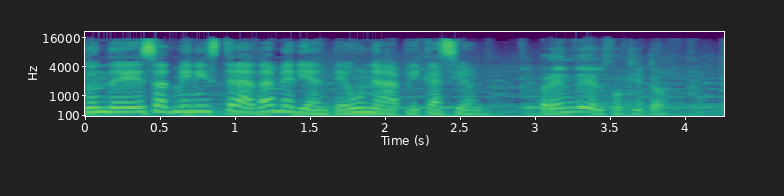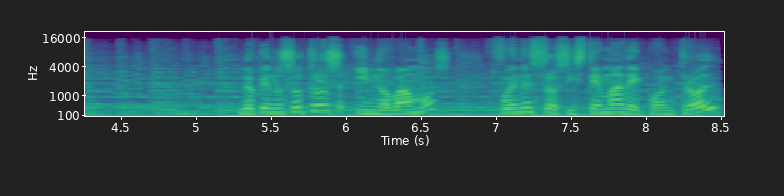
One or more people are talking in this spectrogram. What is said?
donde es administrada mediante una aplicación. Prende el foquito. Lo que nosotros innovamos fue nuestro sistema de control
